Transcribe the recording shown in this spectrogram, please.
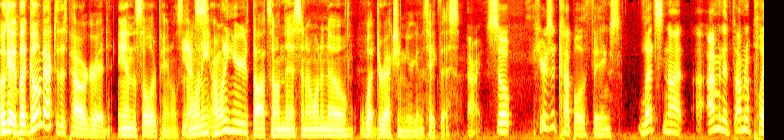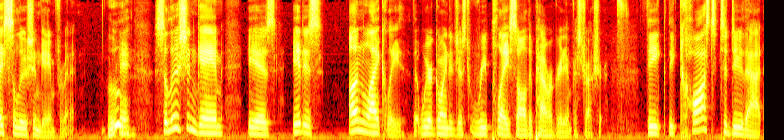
Okay, but going back to this power grid and the solar panels, I want to I want to hear your thoughts on this, and I want to know what direction you're going to take this. All right. So here's a couple of things. Let's not. I'm gonna. I'm gonna play solution game for a minute. Ooh, Okay. Solution game is it is unlikely that we're going to just replace all the power grid infrastructure. The the cost to do that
